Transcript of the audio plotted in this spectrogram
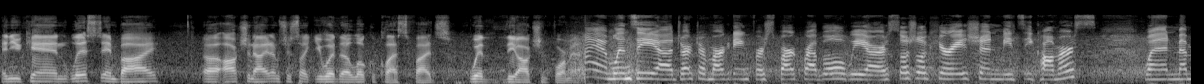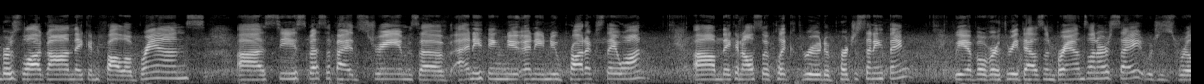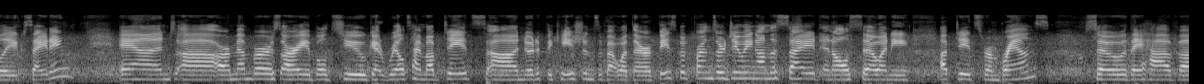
and you can list and buy uh, auction items just like you would uh, local classifieds with the auction format. Hi, I'm Lindsay, uh, Director of Marketing for Spark Rebel. We are social curation meets e-commerce. When members log on, they can follow brands, uh, see specified streams of anything new, any new products they want. Um, they can also click through to purchase anything. We have over 3,000 brands on our site, which is really exciting. And uh, our members are able to get real time updates, uh, notifications about what their Facebook friends are doing on the site, and also any updates from brands. So they have uh,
